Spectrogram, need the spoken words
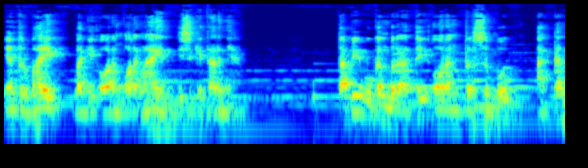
yang terbaik bagi orang-orang lain di sekitarnya. Tapi bukan berarti orang tersebut akan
